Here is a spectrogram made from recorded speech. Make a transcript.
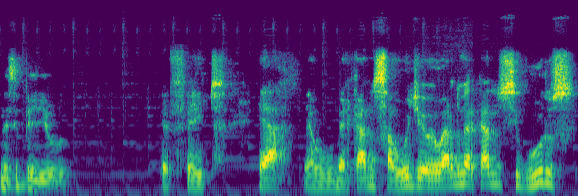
nesse período? Perfeito. É, é o mercado de saúde. Eu, eu era do mercado de seguros,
